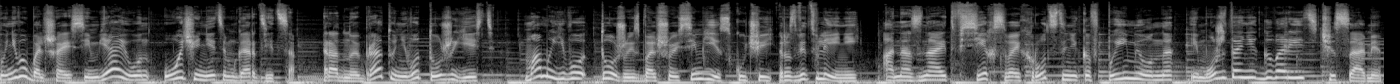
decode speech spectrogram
У него большая семья, и он очень этим гордится. Родной брат у него тоже есть. Мама его тоже из большой семьи с кучей разветвлений. Она знает всех своих родственников поименно и может о них говорить часами.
